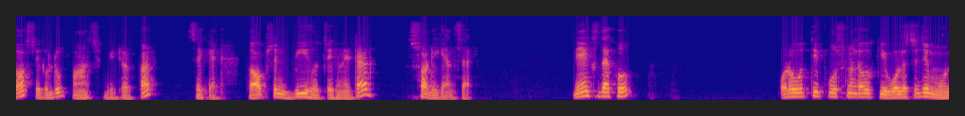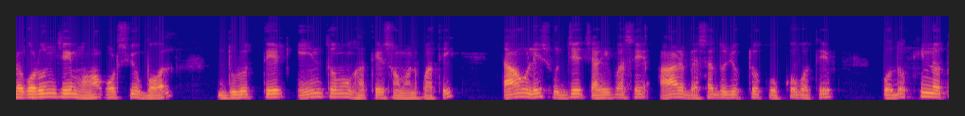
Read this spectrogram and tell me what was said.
দশ এগুলো টু পাঁচ মিটার পার সেকেন্ড তো অপশন বি হচ্ছে এখানে এটার সঠিক অ্যান্সার নেক্সট দেখো, পরবর্তী প্রশ্ন দেখো কি বলেছে যে মনে করুন যে মহাকর্ষীয় বল দূরত্বের এনতম ঘাতের সমানুপাতিক, তাহলে সূর্যের চারিপাশে আর ব্যাসার্ধযুক্ত কক্ষপথে প্রদক্ষিণরত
